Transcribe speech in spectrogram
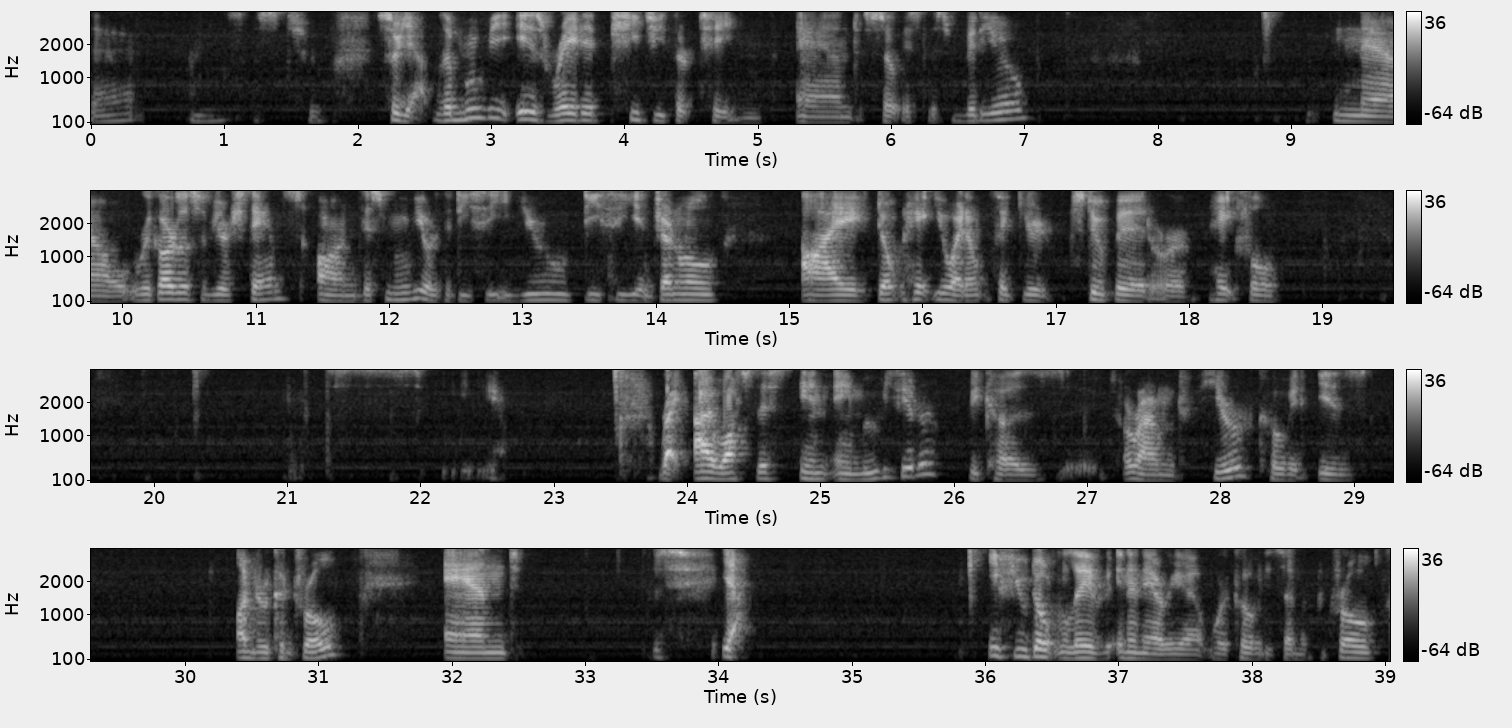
that brings us to... So yeah, the movie is rated PG-13, and so is this video. Now, regardless of your stance on this movie or the DCU, DC in general, I don't hate you. I don't think you're stupid or hateful. Right, I watched this in a movie theater because around here, COVID is under control. And, yeah. If you don't live in an area where COVID is under control,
